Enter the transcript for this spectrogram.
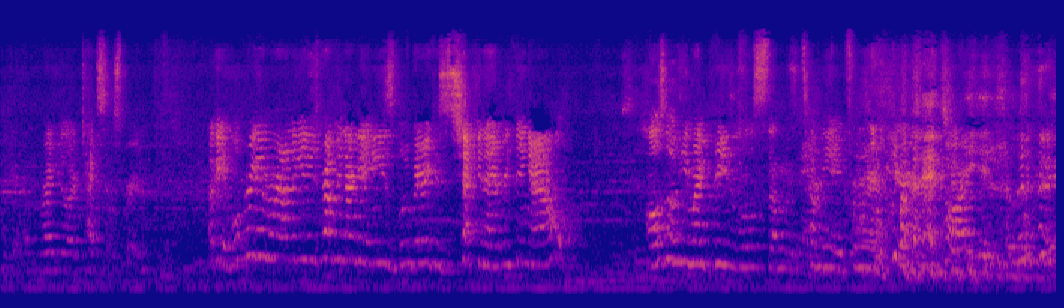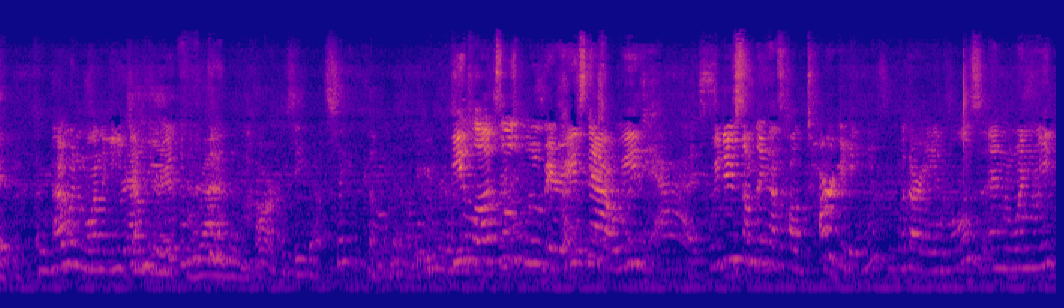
like a regular Texas bird. Okay, we'll bring him around again. He's probably not gonna eat his blueberry because he's checking everything out. Also, he might breathe a little stomach, tummy ache from right here in the car. Imagine he is a little bit. I wouldn't want to eat ache from riding in the car 'cause he got sick coming up here. He loves those blueberries. Now we we do something that's called targeting with our animals, and when we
